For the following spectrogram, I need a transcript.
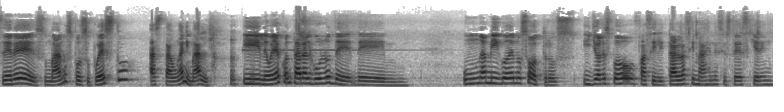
seres humanos, por supuesto, hasta un animal. Y le voy a contar algunos de un amigo de nosotros, y yo les puedo facilitar las imágenes si ustedes quieren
